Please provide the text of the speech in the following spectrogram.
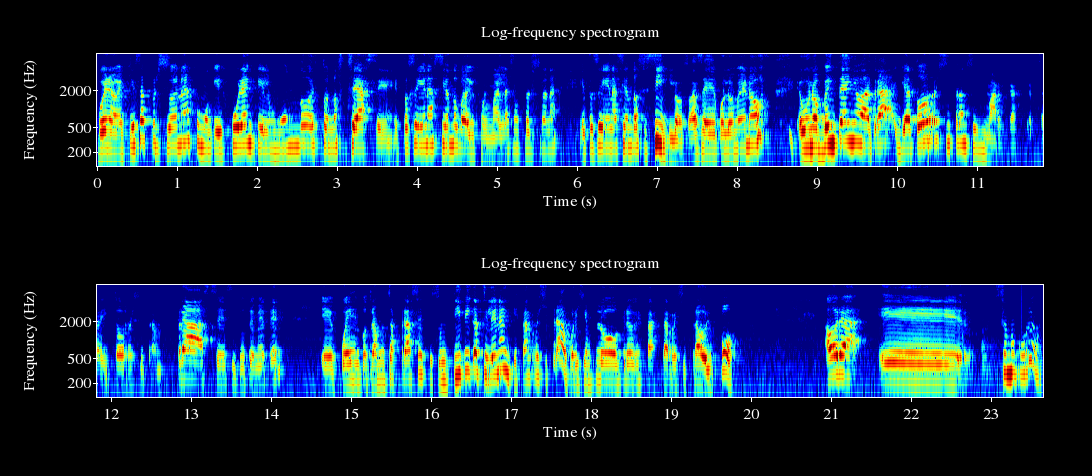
Bueno, es que esas personas como que juran que el mundo esto no se hace. Esto se viene haciendo para informarle a esas personas. Esto se viene haciendo hace siglos, hace por lo menos unos 20 años atrás, ya todos registran sus marcas, ¿cachai? Todos registran frases, si tú te metes, eh, puedes encontrar muchas frases que son típicas chilenas y que están registradas. Por ejemplo, creo que está, está registrado el po. Ahora, eh, se me ocurrió.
